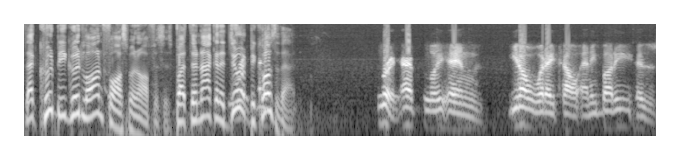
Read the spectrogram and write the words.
that could be good law enforcement officers, but they're not going to do it because of that. Right, absolutely. And you know what I tell anybody is,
